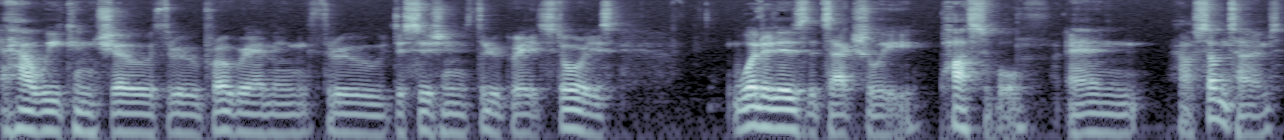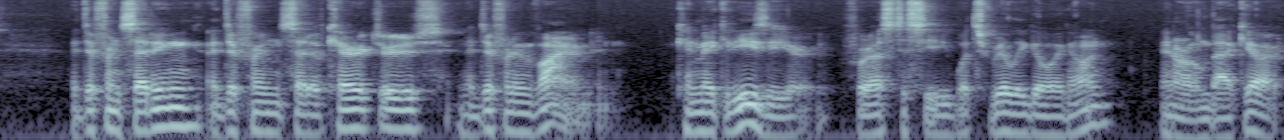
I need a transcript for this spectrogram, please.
how we can show through programming, through decisions, through great stories, what it is that's actually possible, and how sometimes a different setting, a different set of characters, and a different environment can make it easier for us to see what's really going on in our own backyard.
